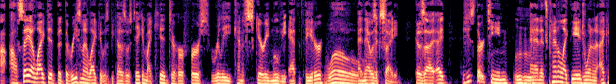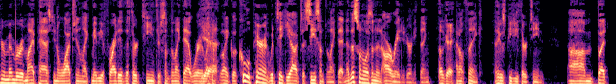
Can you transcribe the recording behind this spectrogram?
I'll say I liked it, but the reason I liked it was because I was taking my kid to her first really kind of scary movie at the theater. Whoa. And that was exciting. Cause I, I she's 13 Mm-hmm. and it's kind of like the age when I can remember in my past, you know, watching like maybe a Friday the 13th or something like that where Yeah. like, a, like a cool parent would take you out to see something like that. Now this one wasn't an R rated or anything. Okay. I don't think. I think it was PG-13. Um, but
